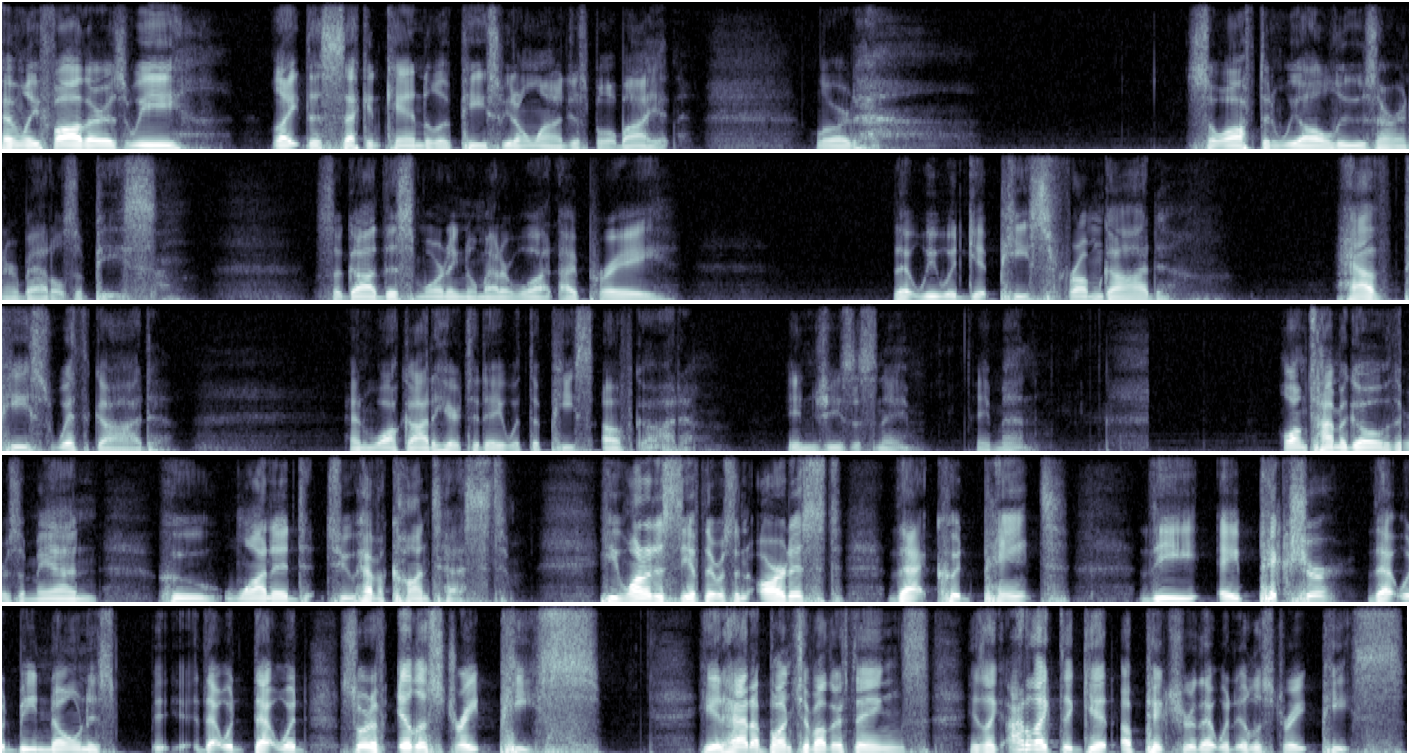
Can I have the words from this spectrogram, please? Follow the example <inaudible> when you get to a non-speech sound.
Heavenly Father, as we light this second candle of peace, we don't want to just blow by it. Lord, so often we all lose our inner battles of peace. So, God, this morning, no matter what, I pray that we would get peace from God, have peace with God, and walk out of here today with the peace of God. In Jesus' name, amen. A long time ago, there was a man who wanted to have a contest. He wanted to see if there was an artist that could paint the a picture that would be known as that would that would sort of illustrate peace. He had had a bunch of other things. He's like, I'd like to get a picture that would illustrate peace.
